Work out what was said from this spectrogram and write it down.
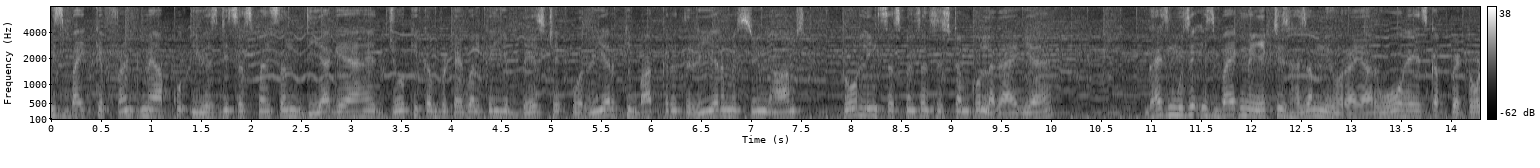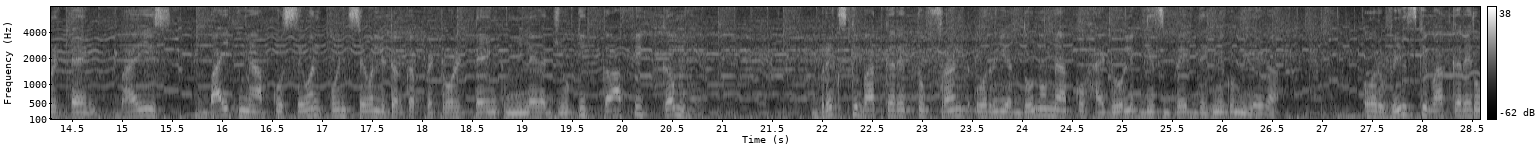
इस बाइक के फ्रंट में आपको यू सस्पेंसन दिया गया है, जो कि कंफर्टेबल के लिए बेस्ट है। और रियर की बात करें तो रियर में swing arms pro link suspension system को लगाया गया है। गाइज़ मुझे इस बाइक में एक चीज़ हजम नहीं हो रहा यार, वो है इसका पेट्रोल टैंक भाई, इस बाइक में आपको 7.7 लीटर का पेट्रोल टैंक मिलेगा, जो कि काफ़ी कम है। ब्रेक्स की बात करें तो फ्रंट और रियर दोनों में आपको हाइड्रोलिक डिस्क ब्रेक देखने को मिलेगा। और व्हील्स की बात करें तो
